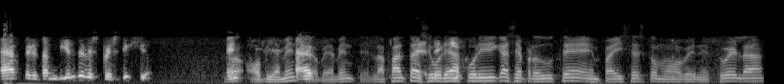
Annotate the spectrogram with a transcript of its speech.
Ah, pero también de desprestigio. ¿eh? obviamente, ah, obviamente. La falta de seguridad jurídica se produce en países como Venezuela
